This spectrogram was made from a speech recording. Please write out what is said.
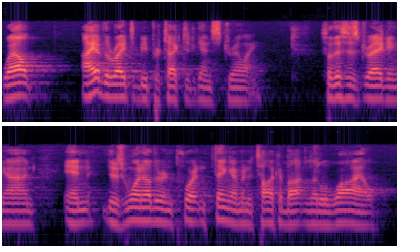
well, I have the right to be protected against drilling. So this is dragging on. And there's one other important thing I'm going to talk about in a little while.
